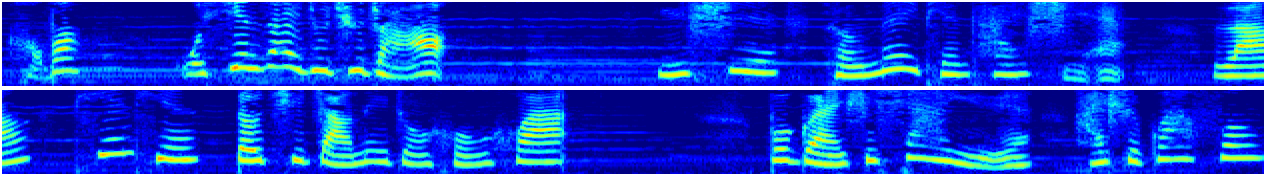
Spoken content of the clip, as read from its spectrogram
好吧，我现在就去找。于是从那天开始，狼天天都去找那种红花，不管是下雨还是刮风，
